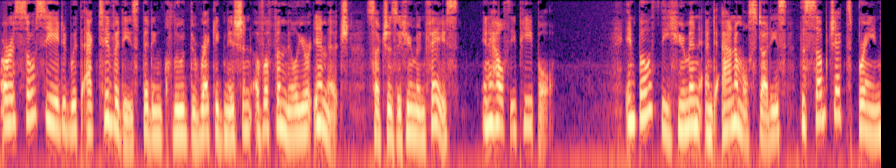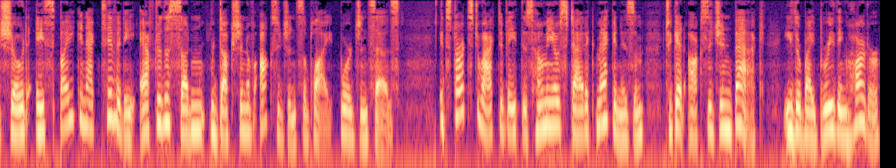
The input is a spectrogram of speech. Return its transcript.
are associated with activities that include the recognition of a familiar image, such as a human face, in healthy people. In both the human and animal studies, the subject's brain showed a spike in activity after the sudden reduction of oxygen supply, Borgin says. It starts to activate this homeostatic mechanism to get oxygen back, either by breathing harder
